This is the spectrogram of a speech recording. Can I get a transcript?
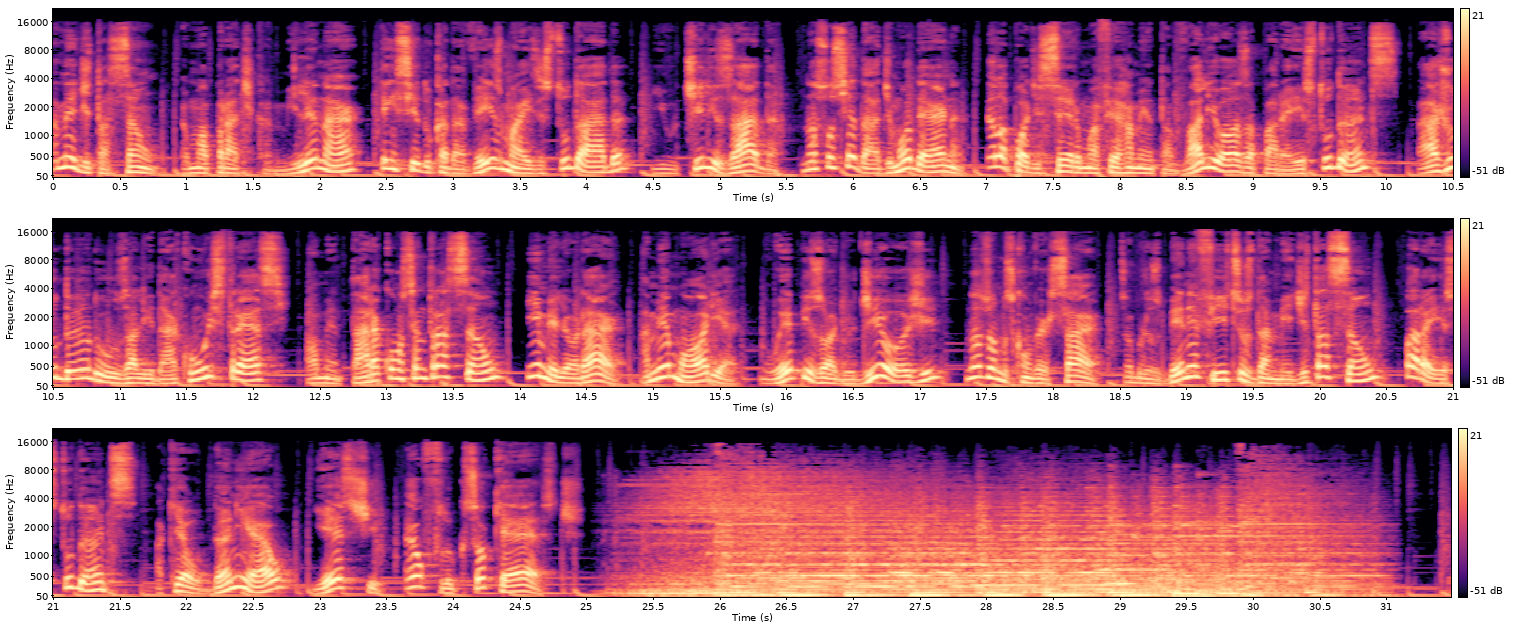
A meditação é uma prática milenar, tem sido cada vez mais estudada e utilizada na sociedade moderna. Ela pode ser uma ferramenta valiosa para estudantes, ajudando-os a lidar com o estresse, aumentar a concentração e melhorar a memória. No episódio de hoje, nós vamos conversar sobre os benefícios da meditação para estudantes. Aqui é o Daniel e este é o FluxoCast.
